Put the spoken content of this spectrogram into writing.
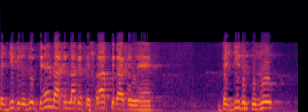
تجدید الوضو کې نه داخله به پیشراب کې داخله تجدید الوضو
